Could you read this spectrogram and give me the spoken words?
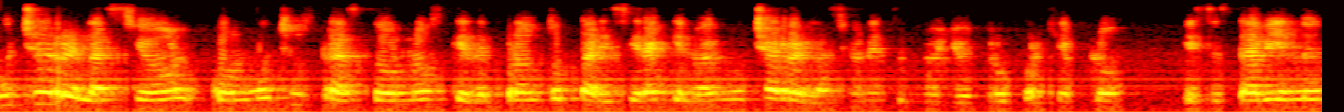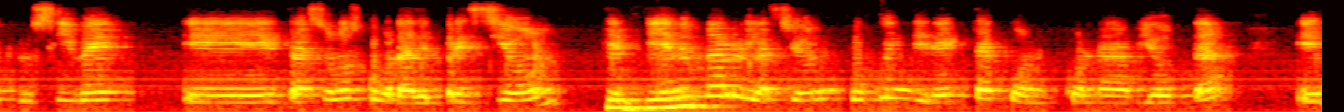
mucha relación con muchos trastornos que de pronto pareciera que no hay mucha relación entre uno y otro. Por ejemplo, se está viendo inclusive eh, trastornos como la depresión, que tiene una relación un poco indirecta con, con la biota. Eh,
